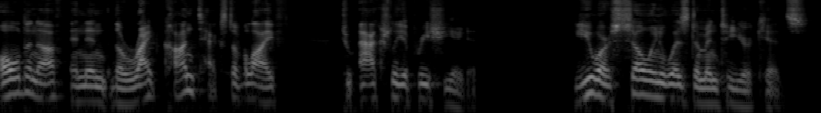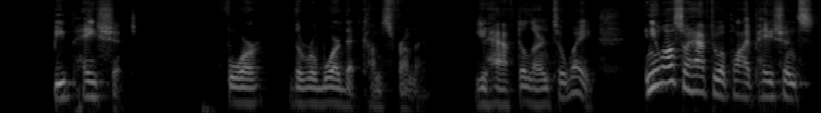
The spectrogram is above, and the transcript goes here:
old enough and in the right context of life to actually appreciate it. You are sowing wisdom into your kids. Be patient for the reward that comes from it. You have to learn to wait. And you also have to apply patience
